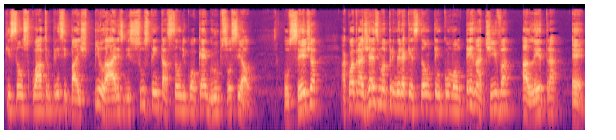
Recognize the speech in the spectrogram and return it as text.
que são os quatro principais pilares de sustentação de qualquer grupo social. Ou seja, a 41ª questão tem como alternativa a letra E.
